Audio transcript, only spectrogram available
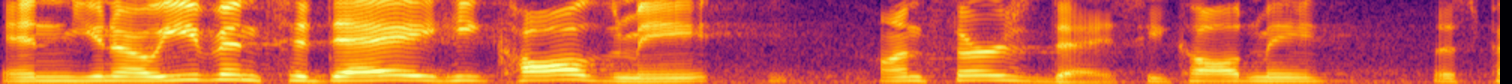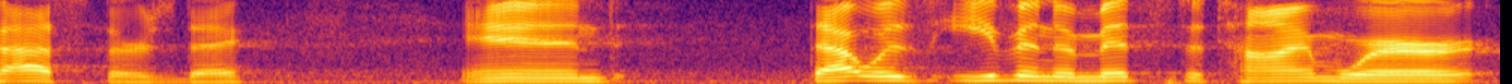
And, you know, even today, he calls me on Thursdays. He called me this past Thursday. And that was even amidst a time where,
